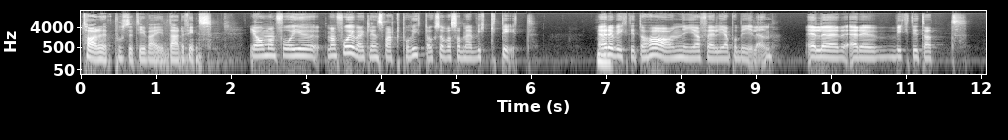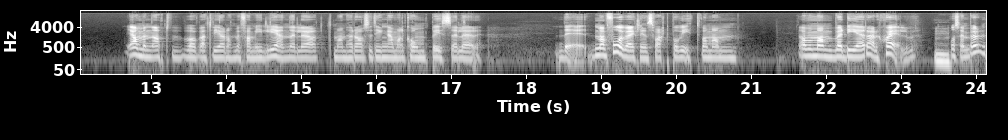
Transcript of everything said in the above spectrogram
ta det positiva där det finns. Ja, och man får, ju, man får ju verkligen svart på vitt också vad som är viktigt. Är det viktigt att ha nya fälgar på bilen? Eller är det viktigt att, ja, men att, att vi gör något med familjen? Eller att man hör av sig till en gammal kompis? Eller det, man får verkligen svart på vitt vad man, ja, vad man värderar själv. Och sen bör,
